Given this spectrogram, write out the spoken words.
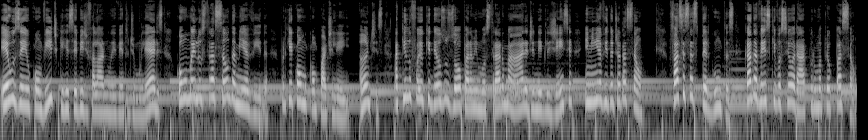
Eu usei o convite que recebi de falar num evento de mulheres como uma ilustração da minha vida, porque, como compartilhei antes, aquilo foi o que Deus usou para me mostrar uma área de negligência em minha vida de oração. Faça essas perguntas cada vez que você orar por uma preocupação.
